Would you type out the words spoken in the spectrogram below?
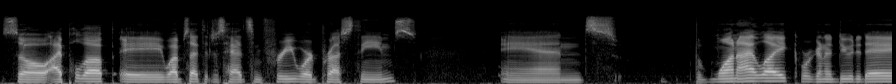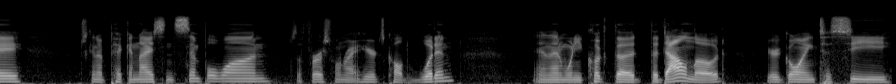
So I pulled up a website that just had some free WordPress themes and the one I like we're going to do today, I'm just going to pick a nice and simple one. It's the first one right here. It's called Wooden. And then when you click the, the download, you're going to see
